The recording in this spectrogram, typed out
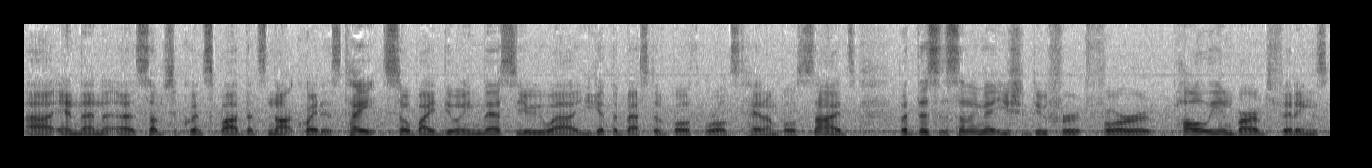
uh, and then a subsequent spot that's not quite as tight. So by doing this, you uh, you get the best of both worlds, tight on both sides. But this is something that you should do for for poly and barbed fittings,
